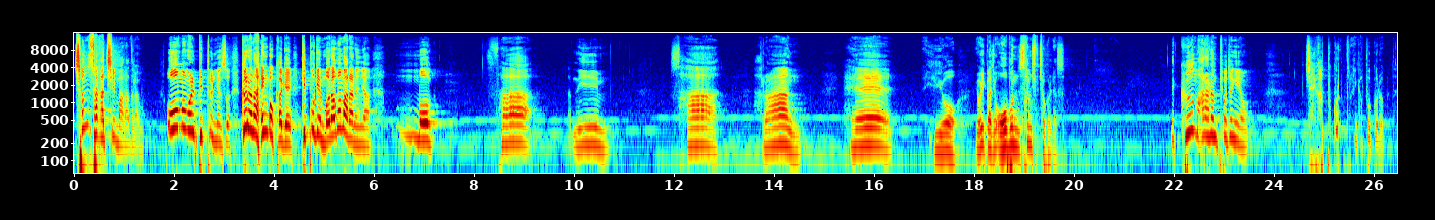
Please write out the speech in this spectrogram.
천사같이 말하더라고. 온몸을 비틀면서 그러나 행복하게 기쁘게 뭐라고 말하느냐? 목사님 사랑 해요. 여기까지 5분 30초 걸렸어요. 근데 그 말하는 표정이요. 제가 부끄럽더라니까 부끄럽다.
